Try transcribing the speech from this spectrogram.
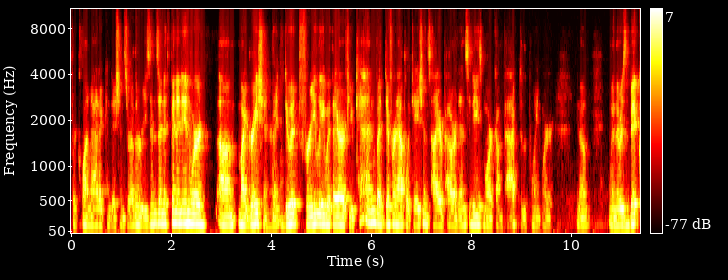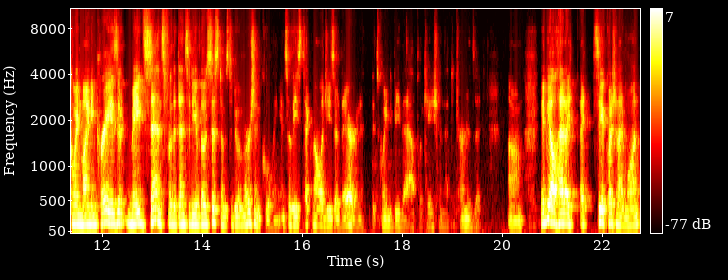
for climatic conditions or other reasons. And it's been an inward um, migration, right? Do it freely with air if you can, but different applications, higher power densities, more compact to the point where, you know, when there was the Bitcoin mining craze, it made sense for the density of those systems to do immersion cooling. And so these technologies are there and it's going to be the application that determines it. Um, maybe I'll head, I, I see a question I want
